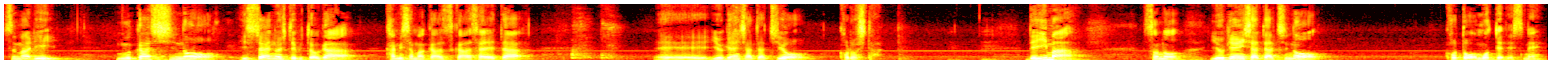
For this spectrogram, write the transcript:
つまり昔のイスラエルの人々が神様から使わされた、えー、預言者たちを殺した。で今その預言者たちのことを思ってですね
